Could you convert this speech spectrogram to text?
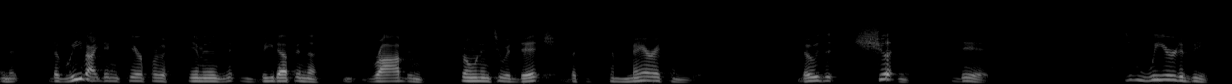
and the, the Levite didn't care for him and was beat up and robbed and thrown into a ditch. But the Samaritan did. Those that shouldn't did. That's weird to be.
